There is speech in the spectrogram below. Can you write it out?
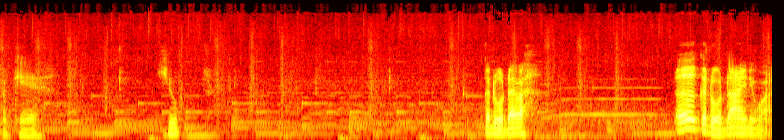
โอเคชุบกระโดดได้ปะเออกระโดดได้นี่หว่า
